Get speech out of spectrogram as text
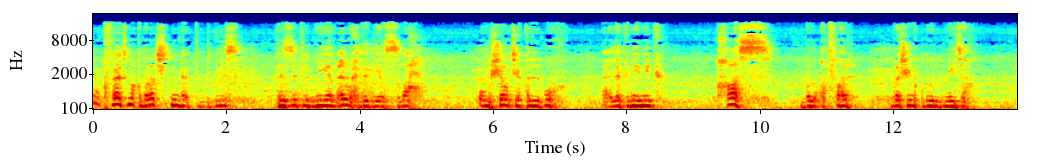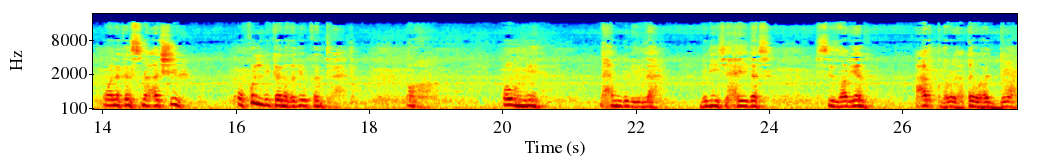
وقفات ما قدرتش تجلس. هزت البنية مع الوحده ديال الصباح. ومشاو تيقلبوه على clinique خاص بالأطفال. باش ينقذوا البنيتة. وأنا كنسمع هادشي وكل اللي وكان تحت. أمي الحمد لله بنيتي حيدات السيزاريان عاد قدروا يعطيوها الدواء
